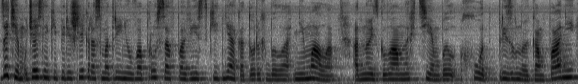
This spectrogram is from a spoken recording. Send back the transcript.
Затем участники перешли к рассмотрению вопросов по повестки дня, которых было немало. Одной из главных тем был ход призывной кампании,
